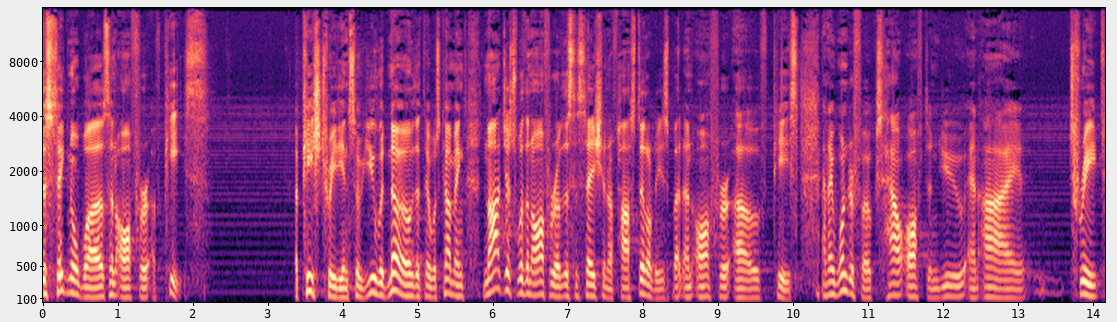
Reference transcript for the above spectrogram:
the signal was an offer of peace, a peace treaty. And so you would know that there was coming not just with an offer of the cessation of hostilities, but an offer of peace. And I wonder, folks, how often you and I treat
